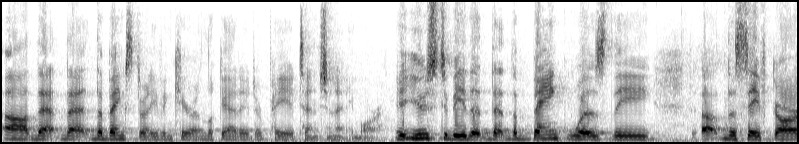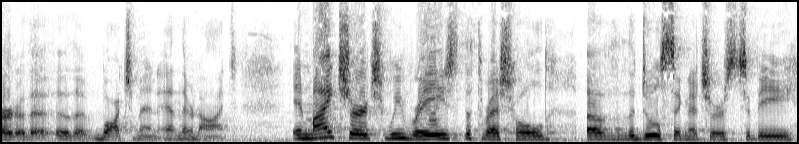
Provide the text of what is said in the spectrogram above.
uh, that that the banks don't even care and look at it or pay attention anymore. It used to be that, that the bank was the uh, the safeguard or the or the watchman, and they're not. In my church, we raised the threshold of the dual signatures to be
